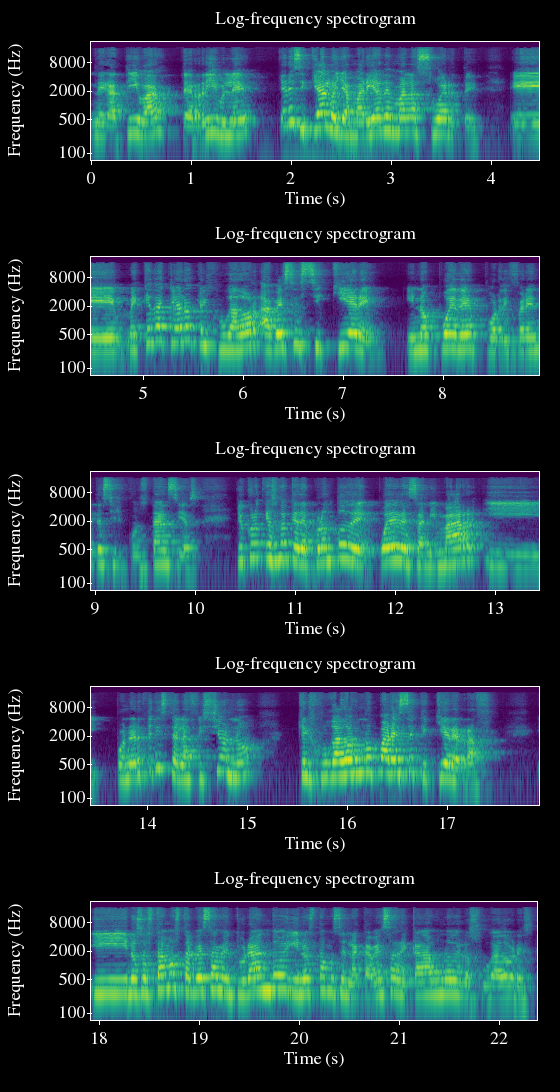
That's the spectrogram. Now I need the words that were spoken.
negativa, terrible, ya ni siquiera lo llamaría de mala suerte. Eh, me queda claro que el jugador a veces sí quiere y no puede por diferentes circunstancias. Yo creo que es lo que de pronto puede desanimar y poner triste a la afición, ¿no? Que el jugador no parece que quiere, Rafa. Y nos estamos tal vez aventurando y no estamos en la cabeza de cada uno de los jugadores.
